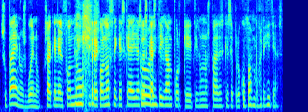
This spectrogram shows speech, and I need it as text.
su padre no es bueno. O sea, que en el fondo reconoce que es que a ellas les castigan porque tienen unos padres que se preocupan por ellas.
